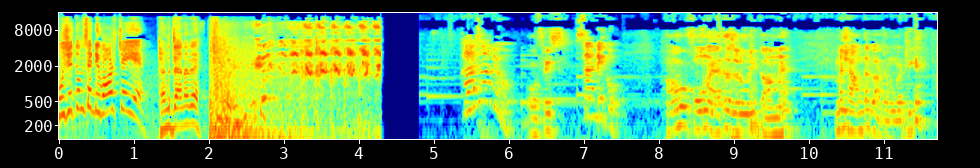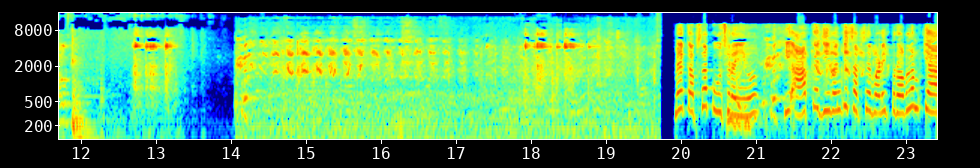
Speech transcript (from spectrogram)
मुझे तुमसे डिवोर्स चाहिए। ठंड जाना रे। कहाँ जा रहे हो? ऑफ़िस संडे को। हाँ वो फ़ोन आया था ज़रूरी काम है। मैं शाम तक आ जाऊँगा ठीक है? ओके मैं कब से पूछ रही हूँ कि आपके जीवन की सबसे बड़ी प्रॉब्लम क्या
